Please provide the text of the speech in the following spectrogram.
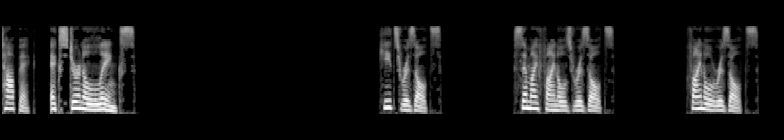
Topic: External links. Heats results. Semifinals results. Final results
